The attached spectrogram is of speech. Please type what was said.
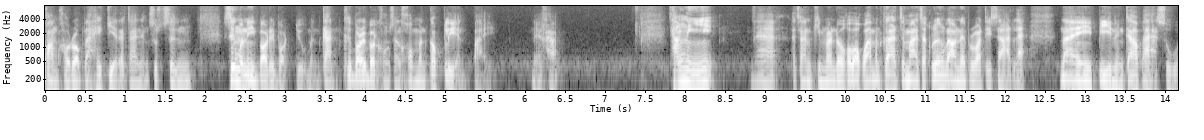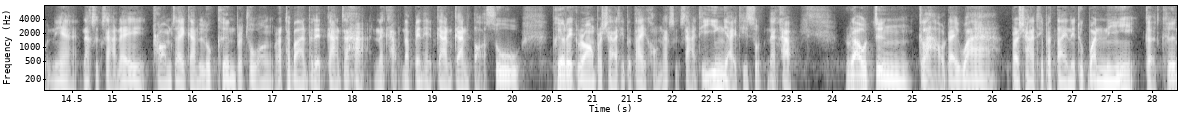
ความเคารพและให้เกียรติอาจารย์อย่างสุดซึ้ง ซึ่งมันมีบริบทอยู่เหมือนกัน คือบริบทของสังคมมันก็เปลี่ยนไปนะครับ ทั้งนี้นะฮะอาจารย์คิมรันโดก็บอกว่ามันก็อาจจะมาจากเรื่องราวในประวัติศาสตร์แหละ ในปี 1980เนี่ยนักศึกษาได้พร้อมใจกันลุกขึ้นประท้วงรัฐบาลเผด็จการทหารนะครับนับเป็นเหตุการณ์การต่อสู้ เพื่อเรียกร้องประชาธิปไตยของนักศึกษาที่ยิ่งใหญ่ที่สุดนะครับ เราจึงกล่าวได้ว่า ประชาธิปไตยในทุกวันนี้เกิดขึ้น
